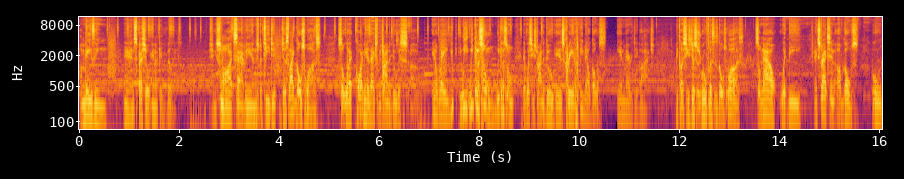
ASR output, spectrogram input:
amazing and special in her capabilities. She's smart, savvy, and strategic, just like Ghost was. So what Courtney is actually trying to do is, uh, in a way, you, we, we can assume, we can assume that what she's trying to do is create a female Ghost in Mary J. Blige. Because she's just as ruthless as Ghost was. So now, with the extraction of Ghost, who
